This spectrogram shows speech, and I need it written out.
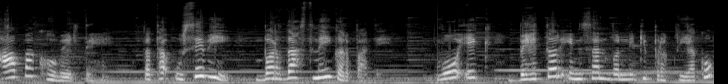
आपा खो बैठते हैं, तथा उसे भी बर्दाश्त नहीं कर पाते। वो एक बेहतर इंसान बनने की प्रक्रिया को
